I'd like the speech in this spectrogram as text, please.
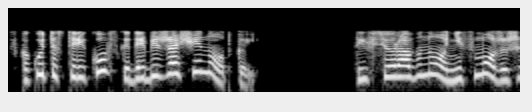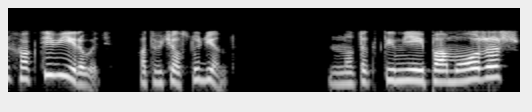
с какой-то стариковской дребезжащей ноткой. «Ты все равно не сможешь их активировать», — отвечал студент. «Ну так ты мне и поможешь?»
